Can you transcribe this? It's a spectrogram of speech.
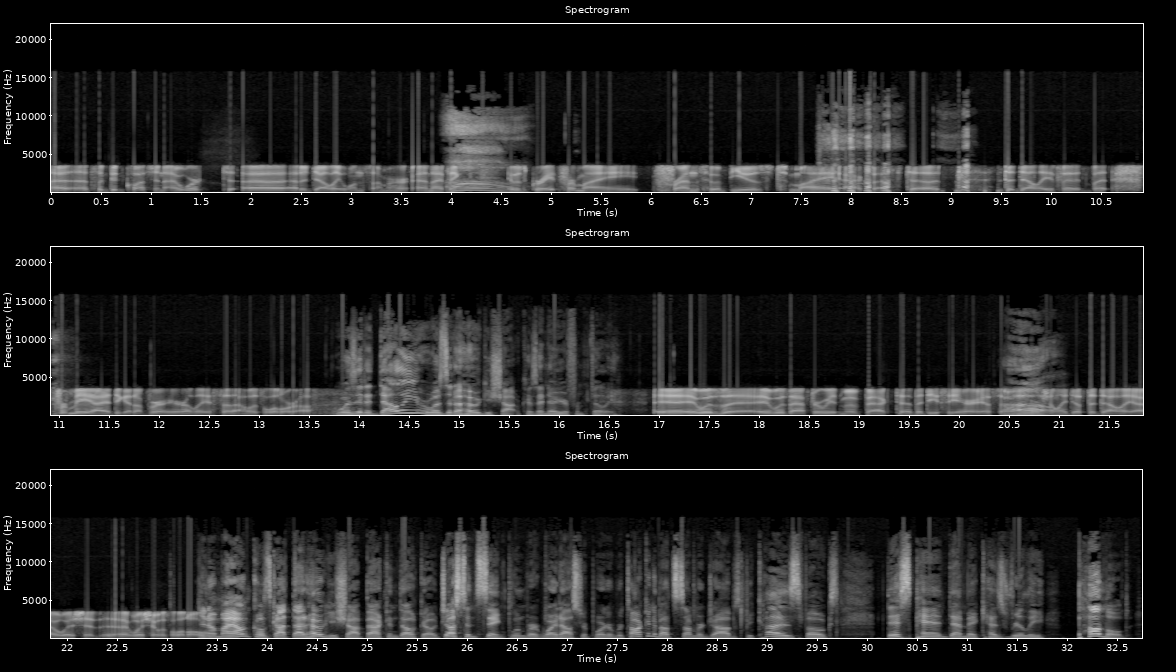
that's a good question. I worked uh, at a deli one summer, and I think oh. it was great for my friends who abused my access to to deli food. But for me, I had to get up very early, so that was a little rough. Was it a deli or was it a hoagie shop? Because I know you're from Philly. It was it was after we had moved back to the DC area, so oh. unfortunately just a deli. I wish it I wish it was a little. You know, my uncle's got that hoagie shop back in Delco. Justin Sink, Bloomberg White House reporter. We're talking about summer jobs because, folks, this pandemic has really pummeled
